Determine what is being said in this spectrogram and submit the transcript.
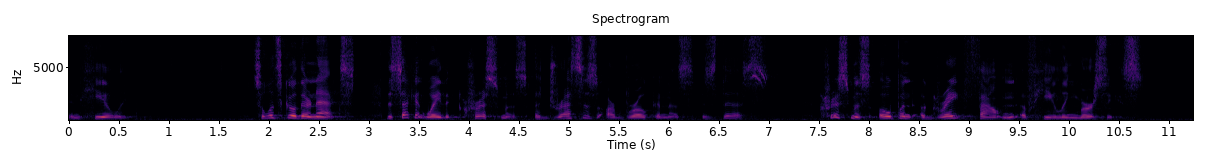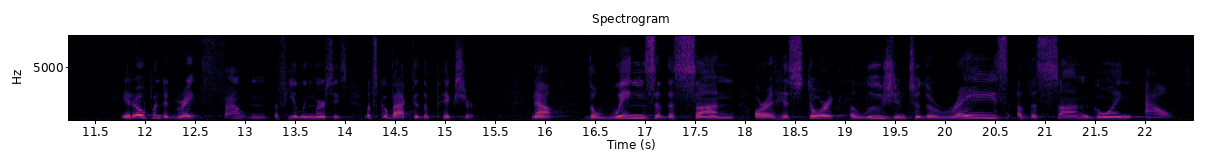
and healing. So let's go there next. The second way that Christmas addresses our brokenness is this Christmas opened a great fountain of healing mercies. It opened a great fountain of healing mercies. Let's go back to the picture. Now, the wings of the sun are a historic allusion to the rays of the sun going out,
